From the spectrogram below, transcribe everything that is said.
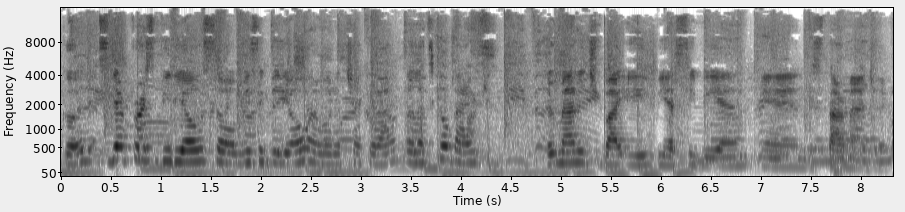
good. It's their first video, so music video. I want to check it out. So let's go guys. They're managed by ABS-CBN and Star Magic.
